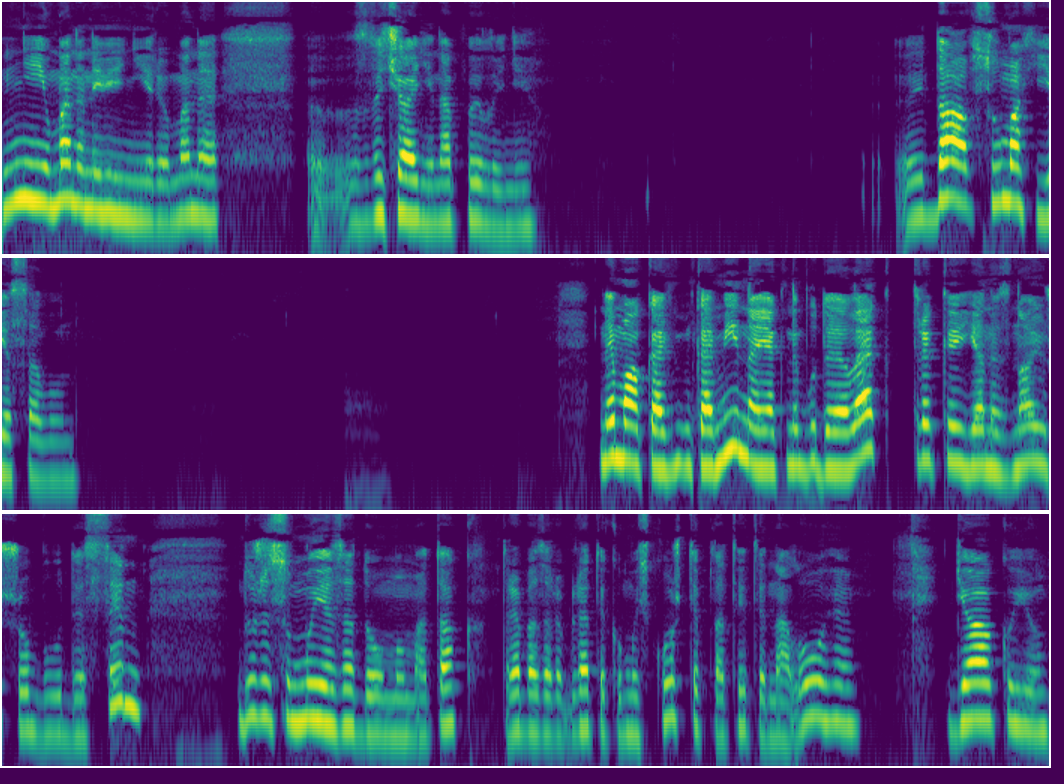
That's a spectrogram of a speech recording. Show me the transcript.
Ні, в мене не вініри, у мене е, звичайні напилені. Так, да, в Сумах є салон. Нема каміна, як не буде електрики, я не знаю, що буде. Син дуже сумує за домом, а так треба заробляти комусь кошти, платити налоги. Дякую.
